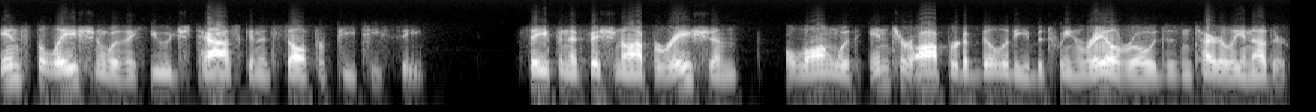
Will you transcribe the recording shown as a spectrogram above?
Installation was a huge task in itself for PTC. Safe and efficient operation, along with interoperability between railroads, is entirely another.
